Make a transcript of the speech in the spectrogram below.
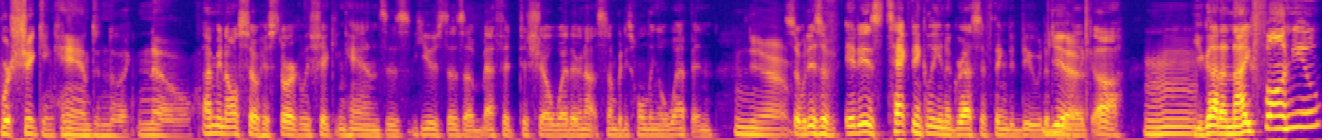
we're shaking hands and they're like no. I mean, also historically, shaking hands is used as a method to show whether or not somebody's holding a weapon. Yeah. So it is a it is technically an aggressive thing to do to Yeah. be like, ah, Mm, you got a knife on you?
